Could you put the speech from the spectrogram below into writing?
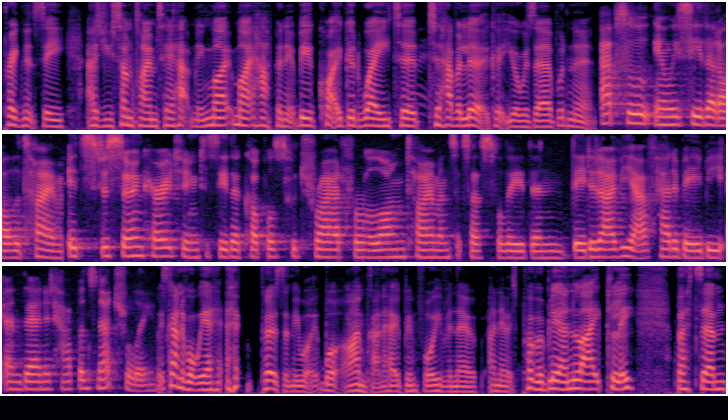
pregnancy, as you sometimes hear happening, might might happen. It'd be quite a good way to to have a look at your reserve, wouldn't it? Absolutely, and we see that all the time. It's just so encouraging to see the couples who tried for a long time unsuccessfully, then they did IVF, had a baby, and then it happens naturally. It's kind of what we personally what, what I'm kind of hoping for, even though I know it's probably unlikely. But um,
